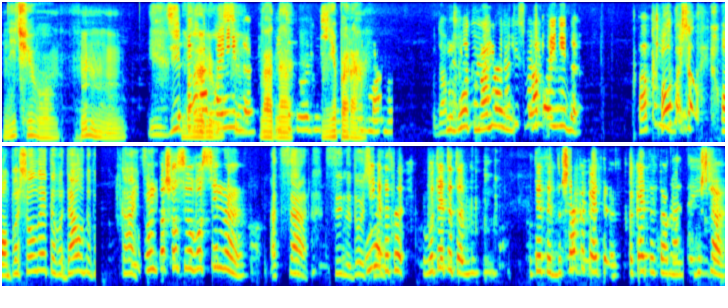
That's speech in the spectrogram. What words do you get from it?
Ничего. Иди папа. Аида. Ладно, мне пора. Ну вот, мама Аида. свалила? Папа Он пошел, он пошел этого Дауна искать. Он пошел своего сына. Отца, сына, дочь. Нет, мать. это вот это-то, вот эта душа какая-то, какая-то там душа.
